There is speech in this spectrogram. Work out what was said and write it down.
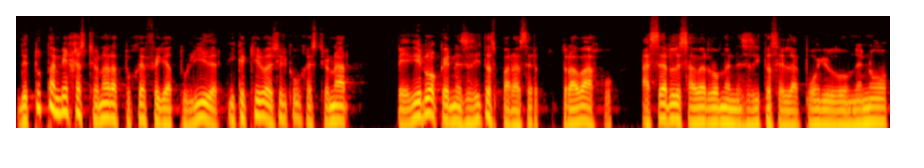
de tú también gestionar a tu jefe y a tu líder. ¿Y qué quiero decir con gestionar? Pedir lo que necesitas para hacer tu trabajo, hacerle saber dónde necesitas el apoyo, dónde no,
